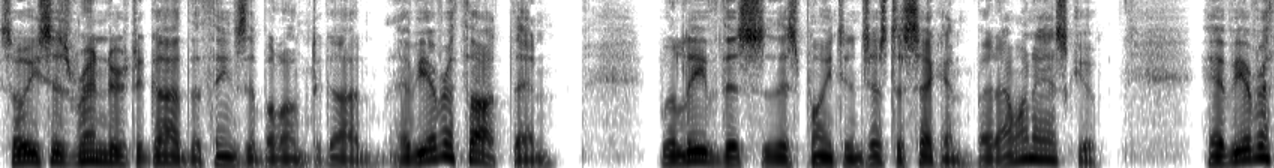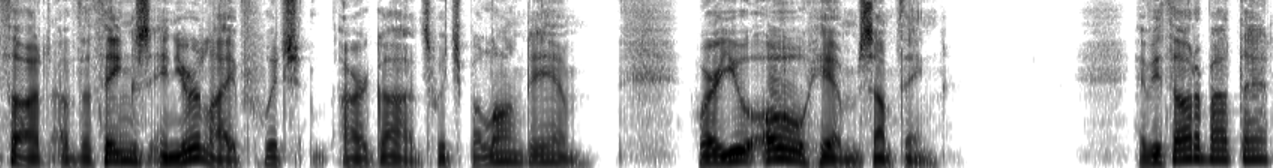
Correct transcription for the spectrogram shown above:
So he says, render to God the things that belong to God. Have you ever thought then we'll leave this, this point in just a second, but I want to ask you have you ever thought of the things in your life which are God's, which belong to Him, where you owe Him something? Have you thought about that?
